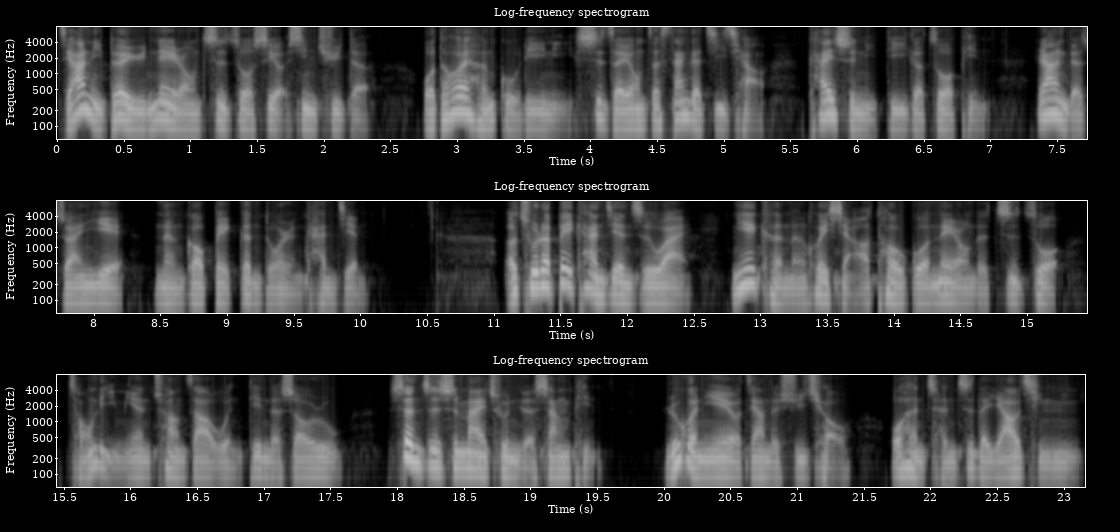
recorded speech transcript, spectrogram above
只要你对于内容制作是有兴趣的，我都会很鼓励你试着用这三个技巧开始你第一个作品，让你的专业能够被更多人看见。而除了被看见之外，你也可能会想要透过内容的制作，从里面创造稳定的收入，甚至是卖出你的商品。如果你也有这样的需求，我很诚挚的邀请你，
